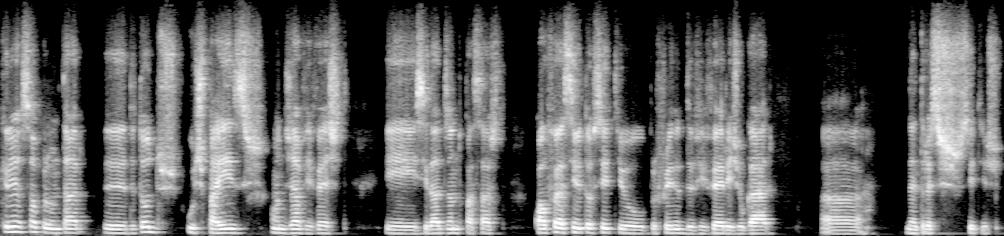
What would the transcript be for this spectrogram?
queria só perguntar eh, de todos os países onde já viveste e cidades onde passaste, qual foi assim o teu sítio preferido de viver e jogar dentre esses sítios?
